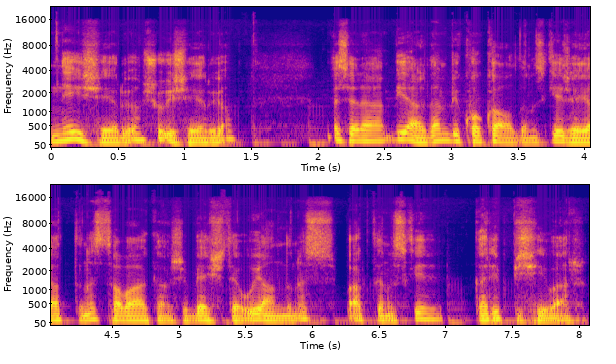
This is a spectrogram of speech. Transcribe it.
ne işe yarıyor? Şu işe yarıyor. Mesela bir yerden bir koku aldınız, gece yattınız, sabaha karşı 5'te uyandınız, baktınız ki garip bir şey var.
